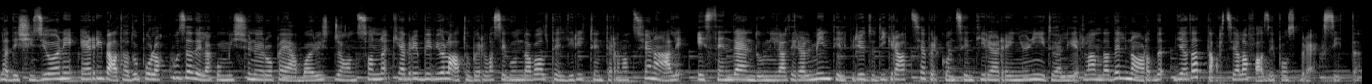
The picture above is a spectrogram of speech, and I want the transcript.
La decisione è arrivata dopo l'accusa della Commissione europea Boris Johnson che avrebbe violato per la seconda volta il diritto internazionale, estendendo unilateralmente il periodo di grazia per consentire al Regno Unito e all'Irlanda del Nord di adattarsi alla fase post-Brexit.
